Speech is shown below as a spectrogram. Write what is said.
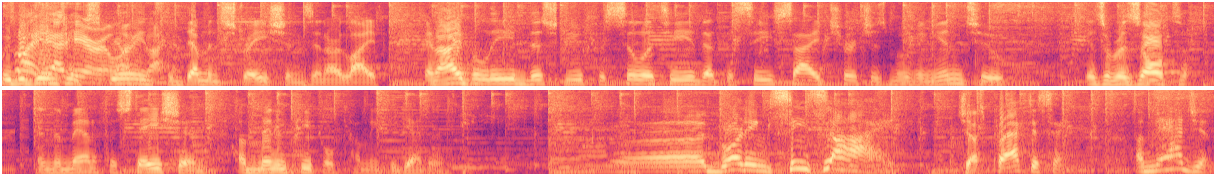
We begin to experience the demonstrations in our life. And I believe this new facility that the Seaside Church is moving into is a result and the manifestation of many people coming together. Good morning, Seaside. Just practicing. Imagine,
